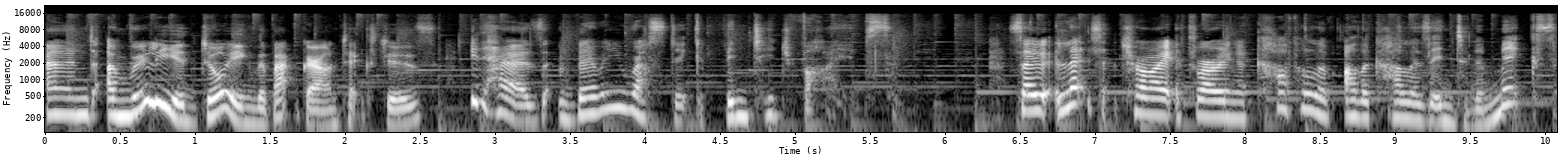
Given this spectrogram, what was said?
and I'm really enjoying the background textures. It has very rustic vintage vibes. So let's try throwing a couple of other colours into the mix.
